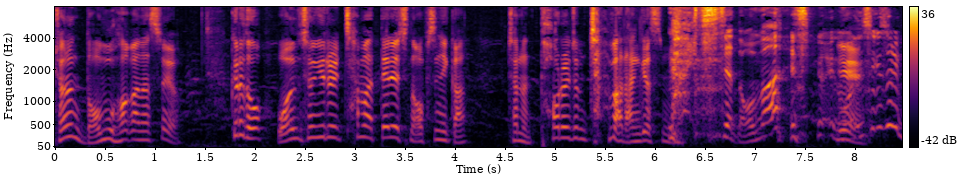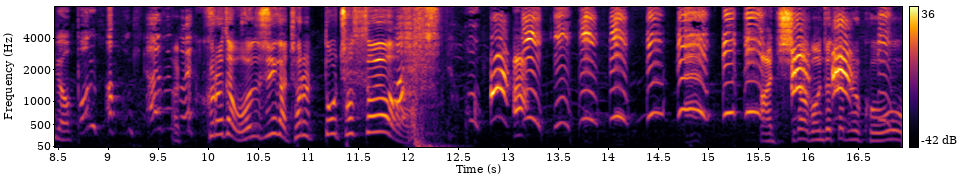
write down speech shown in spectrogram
저는 너무 화가 났어요. 그래도 원숭이를 참아 때릴 수는 없으니까 저는 털을 좀 잡아당겼습니다. 진짜 너무하네 지금 예. 원숭이 소리 몇 번 나오게 하는 아, 거야. 그러자 원숭이가 저를 또 쳤어요. 아, 아, 지가 먼저 때려놓고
